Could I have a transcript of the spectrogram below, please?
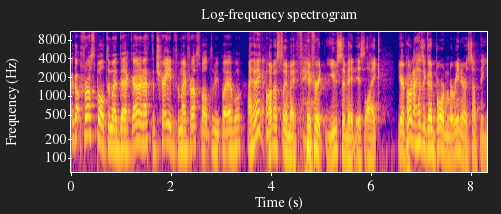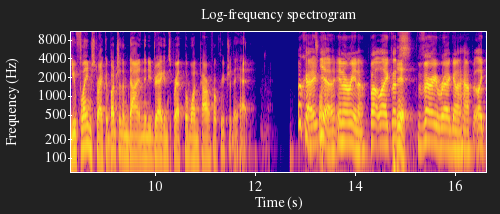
I got Frostbolt in my deck. I don't have to trade for my Frostbolt to be playable. I think honestly, my favorite use of it is like your opponent has a good board in arena or something. You flame strike, a bunch of them die, and then you dragon's breath the one powerful creature they had. Okay, like- yeah, in arena, but like that's Yeah. very rare gonna happen. Like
